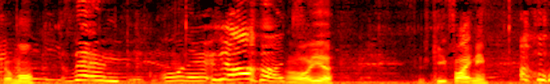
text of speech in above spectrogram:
Come on. Very big. Oh, there. Oh yeah, just keep fighting him.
